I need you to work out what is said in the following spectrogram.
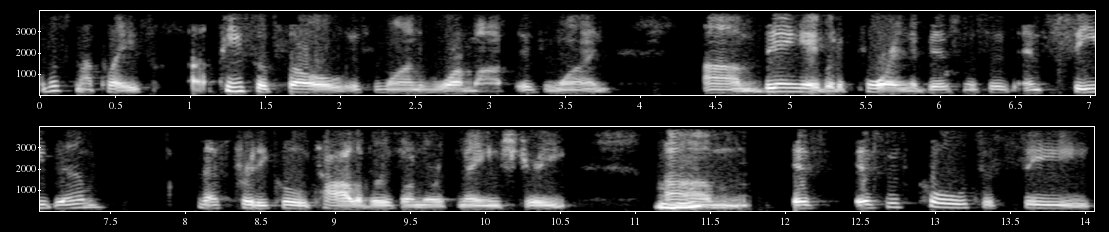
what's my place? Uh, Piece of Soul is one. Warmoth is one. Um, being able to pour into businesses and see them, that's pretty cool. Tolliver's on North Main Street. Mm-hmm. Um, it's it's just cool to see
